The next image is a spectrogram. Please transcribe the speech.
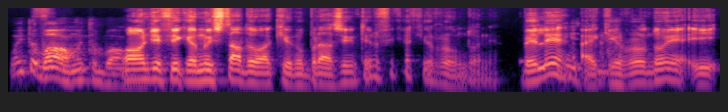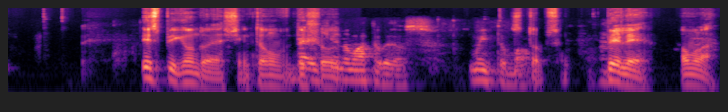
Muito bom, muito bom. Onde fica no estado aqui, no Brasil inteiro, fica aqui Rondônia. Beleza? Aqui Rondônia e Espigão do Oeste. Então, deixa eu... no Mato Grosso. Muito bom. Stop. Beleza, vamos lá.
